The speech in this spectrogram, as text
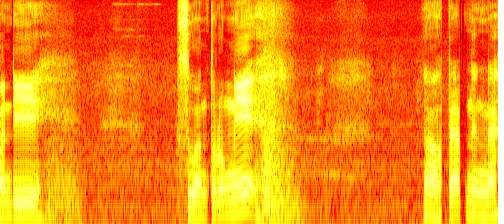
มันดี ส่วนตรงนี้อ้าวแป๊บหนึ่งนะ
